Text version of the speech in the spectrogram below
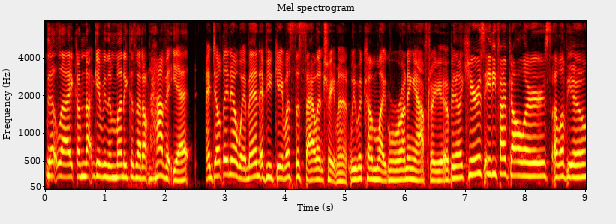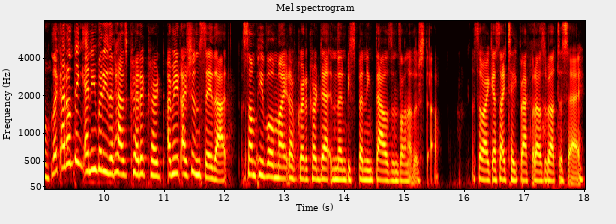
that, like, I'm not giving them money because I don't have it yet. And don't they know women? If you gave us the silent treatment, we would come like running after you, be like, "Here's eighty-five dollars. I love you." Like, I don't think anybody that has credit card, I mean, I shouldn't say that. Some people might have credit card debt and then be spending thousands on other stuff. So I guess I take back what I was about to say.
